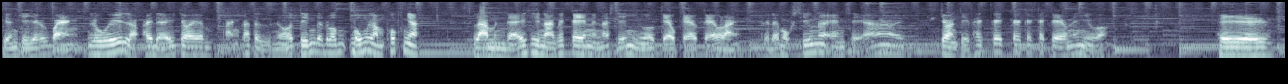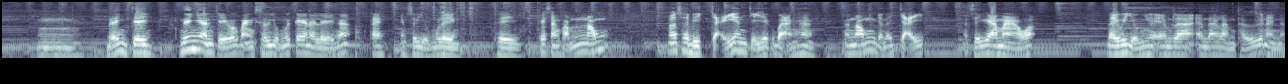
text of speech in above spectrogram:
thì anh chị và các bạn lưu ý là phải để cho em khoảng có từ nửa tiếng đến 45 phút nha. Là mình để khi nào cái kem này nó sẽ nhựa kẹo kẹo kẹo lại thì để một xíu nữa em sẽ cho anh chị thấy cái cái cái, cái keo nó nhựa. Thì Ừ. để làm chi? Nếu như anh chị và các bạn sử dụng cái keo này liền á, đây, em sử dụng liền, thì cái sản phẩm nó nóng, nó sẽ bị chảy anh chị và các bạn ha. Nó nóng và nó chảy, nó sẽ ra màu á. Đây, ví dụ như em là em đang làm thử cái này nè.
